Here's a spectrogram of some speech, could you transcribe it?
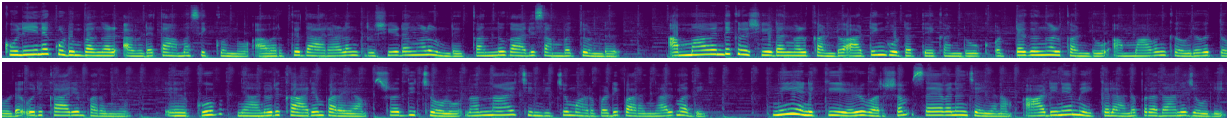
കുലീന കുടുംബങ്ങൾ അവിടെ താമസിക്കുന്നു. അവർക്ക് ധാരാളം കൃഷിയിടങ്ങളുണ്ട്. കന്നുകാലി സമ്പത്തുണ്ട്. അമ്മാവന്റെ കൃഷിയിടങ്ങൾ കണ്ടു ആട്ടിൻകൂട്ടത്തെ കണ്ടു ഒട്ടകങ്ങൾ കണ്ടു. അമ്മാവൻ ഗൗരവത്തോടെ ഒരു കാര്യം പറഞ്ഞു. ഏക്കൂബ് ഞാനൊരു കാര്യം പറയാം. ശ്രദ്ധിച്ചോളൂ. നന്നായി ചിന്തിച്ചു മറുപടി പറഞ്ഞാൽ മതി. നീ എനിക്ക് ഏഴു വർഷം സേവനം ചെയ്യണം. ആടിനെ മേയ്ക്കലാണ് പ്രധാന ജോലി.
